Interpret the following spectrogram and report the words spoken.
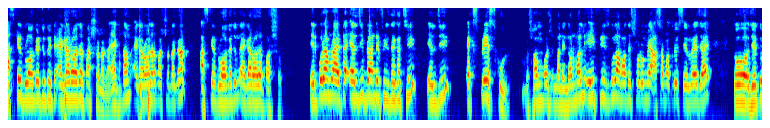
আজকের ব্লগের জন্য এটা এগারো হাজার পাঁচশো টাকা। একদম এগারো হাজার পাঁচশো টাকা। আজকের ব্লগের জন্য এগারো হাজার পাঁচশো। এরপরে আমরা একটা এলজি ব্র্যান্ডের ফ্রিজ দেখাচ্ছি এলজি এক্সপ্রেস কুল মানে নর্মালি এই ফ্রিজগুলো আমাদের শোরুমে আসা মাত্রই সেল হয়ে যায়। তো যেহেতু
